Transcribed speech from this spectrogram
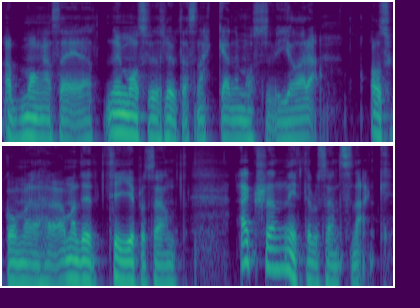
Att många säger att nu måste vi sluta snacka, nu måste vi göra. Och så kommer det här, ja men det är 10% action, 90% snack.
